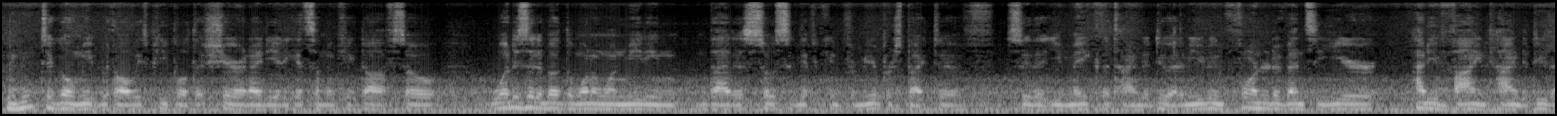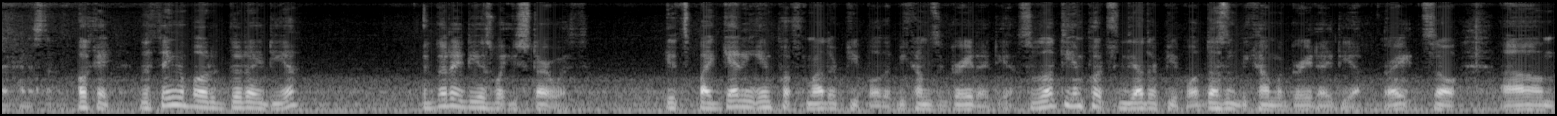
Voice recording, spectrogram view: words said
Mm-hmm. to go meet with all these people to share an idea to get something kicked off. So, what is it about the one-on-one meeting that is so significant from your perspective, so that you make the time to do it? I mean, you're doing 400 events a year. How do you find time to do that kind of stuff? Okay, the thing about a good idea, a good idea is what you start with. It's by getting input from other people that becomes a great idea. So without the input from the other people, it doesn't become a great idea, right? So um,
